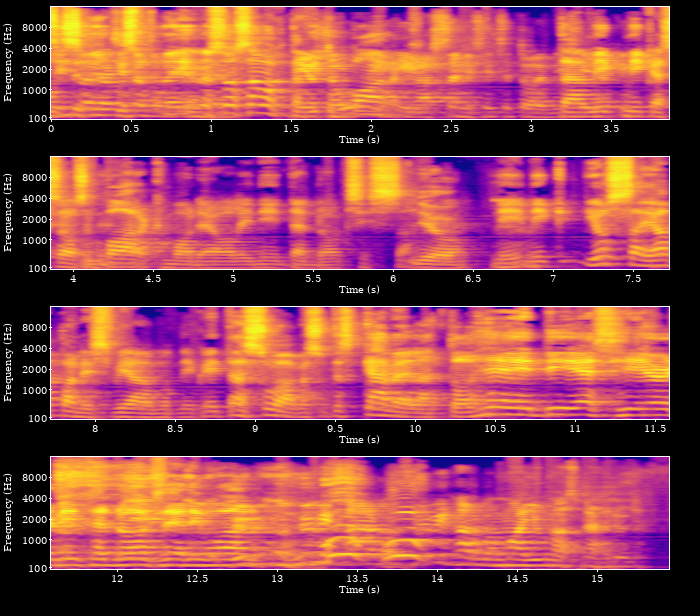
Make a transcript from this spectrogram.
mut siis se on joku semmonen ihme- se on sama kuin tää Niin, on Bark, niin sitten se toimii tää, mi- mikä se on se Bark-mode oli Nintendogsissa. Joo. Niin, niin jossain Japanissa vielä, mutta niin, ei tässä Suomessa pitäisi kävellä tuolla, hei DS here, Nintendogs anyone? Hyvin harvoin, hyvin harvoin mä oon junas nähnyt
